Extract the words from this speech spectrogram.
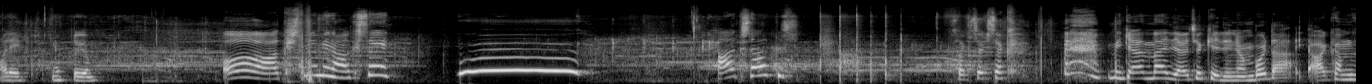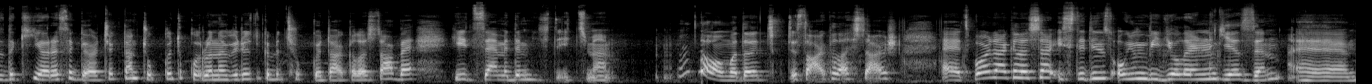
Oley mutluyum. Oo alkışlayın beni alkışlayın. Alkış alkış. Şak şak şak. Mükemmel ya çok eğleniyorum. Bu arada arkamızdaki yarası gerçekten çok kötü. Koronavirüs gibi çok kötü arkadaşlar. Ve hiç sevmedim. Hiç de içmem da olmadı açıkçası arkadaşlar. Evet bu arada arkadaşlar istediğiniz oyun videolarını yazın. Ee,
